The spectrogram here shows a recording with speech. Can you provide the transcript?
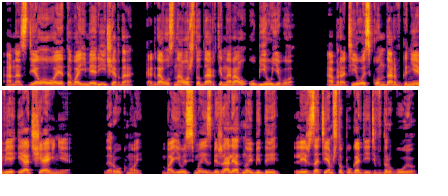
Она сделала это во имя Ричарда, когда узнала, что Даркинарал убил его. Обратилась Кондар в гневе и отчаянии. Друг мой, боюсь, мы избежали одной беды, лишь за тем, чтобы угодить в другую,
